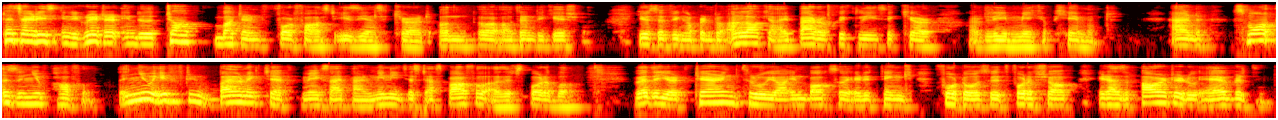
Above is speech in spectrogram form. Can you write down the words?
Touch ID is integrated into the top button for fast, easy and secure authentication. Use a fingerprint to unlock your iPad or quickly securely make a payment. And small is the new powerful. The new A15 Bionic chip makes iPad mini just as powerful as it's portable. Whether you're tearing through your inbox or editing photos with Photoshop, it has the power to do everything.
